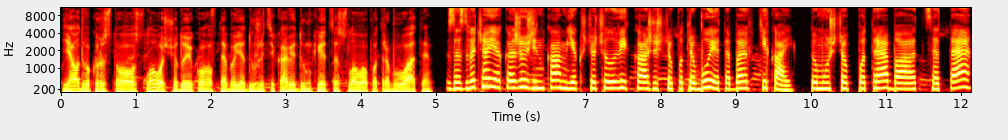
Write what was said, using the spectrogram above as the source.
Я от використовував слово, щодо якого в тебе є дуже цікаві думки. Це слово потребувати. Зазвичай я кажу жінкам, якщо чоловік каже, що потребує тебе, втікай, тому що потреба це те,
